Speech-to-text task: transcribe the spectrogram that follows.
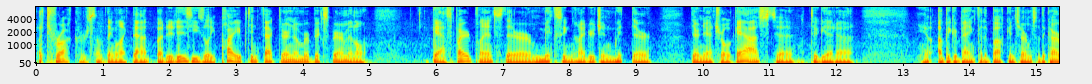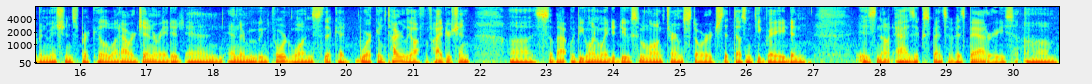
a truck or something like that. But it is easily piped. In fact, there are a number of experimental gas-fired plants that are mixing hydrogen with their their natural gas to to get a you know, a bigger bang for the buck in terms of the carbon emissions per kilowatt hour generated, and and they're moving toward ones that could work entirely off of hydrogen. Uh, so that would be one way to do some long-term storage that doesn't degrade and is not as expensive as batteries. Um,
